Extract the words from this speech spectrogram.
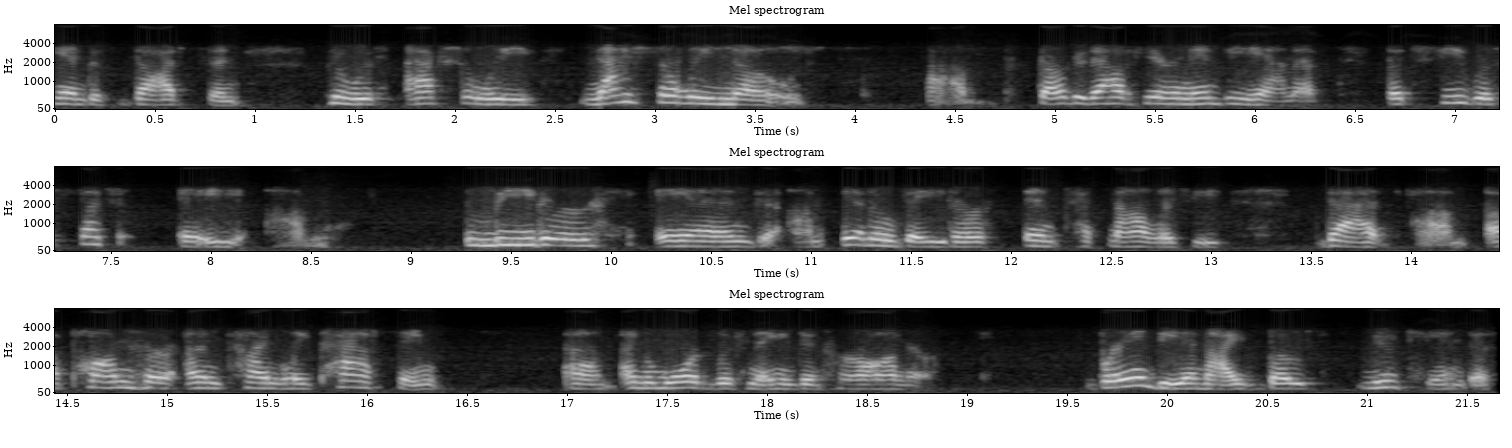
Candace Dodson, who is actually nationally known. Uh, started out here in Indiana, but she was such a um, leader and um, innovator in technology that um, upon her untimely passing, um, an award was named in her honor. Brandy and I both knew Candace,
